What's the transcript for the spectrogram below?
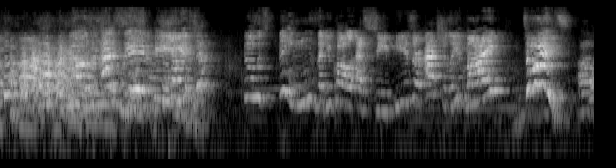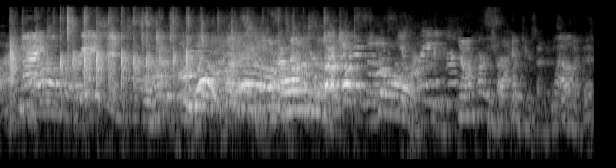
Hello, SCPs! Those things that you call SCPs are actually my toys! My creations! You created your... Yeah, I'm part of the Shark Tank Center. This Well, is my thing.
